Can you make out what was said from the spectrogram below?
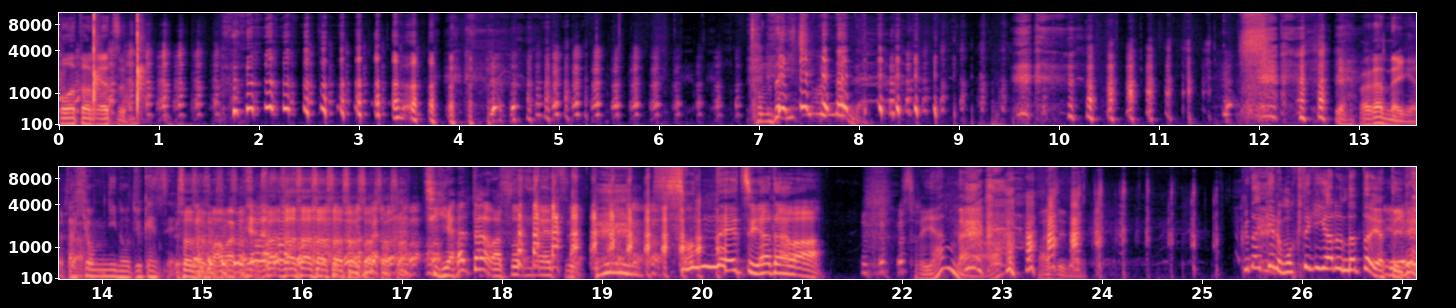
冒頭のやつ。どんな一文なんだよいやわかんないけどさ。ダヒョン2の受験生。そうそうそう。そうそうそうそうそうそうそうそう。やだわそんなやつ。そんなやつやだわ。それやんなよ。マジで。砕ける目的があるんだったらやっていいけど。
